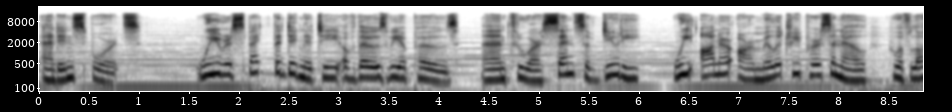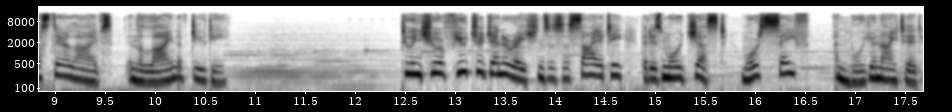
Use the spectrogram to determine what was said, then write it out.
and in sports. We respect the dignity of those we oppose, and through our sense of duty, we honour our military personnel who have lost their lives in the line of duty. To ensure future generations a society that is more just, more safe, and more united.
